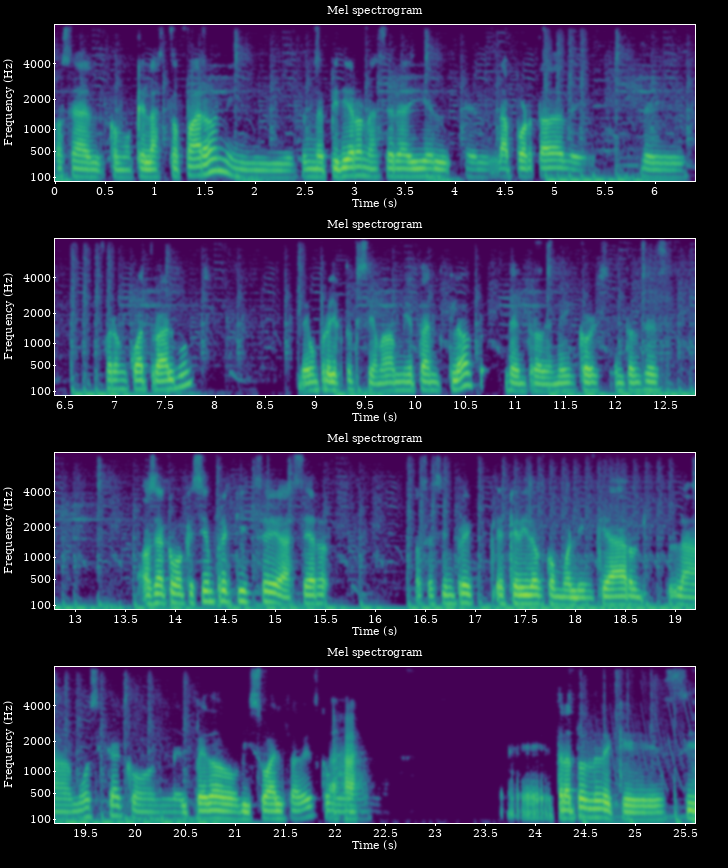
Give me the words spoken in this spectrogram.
o sea, como que las toparon y me pidieron hacer ahí el, la portada de, fueron cuatro álbumes de un proyecto que se llamaba Mutant Club dentro de Main Course. Entonces, o sea, como que siempre quise hacer, o sea, siempre he querido como linkear la música con el pedo visual, ¿sabes? Como, eh, trato de que sí,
